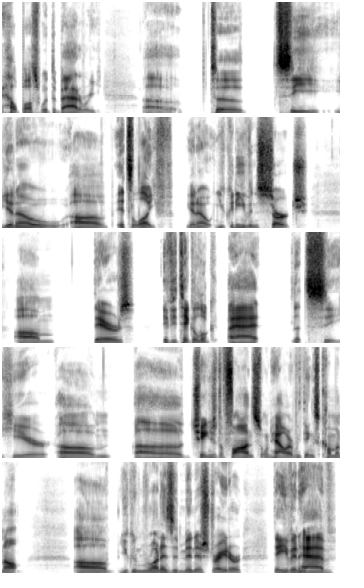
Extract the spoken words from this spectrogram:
help us with the battery uh, to see, you know, uh, its life. You know, you can even search. Um, there's if you take a look at, let's see here, um, uh, change the fonts on how everything's coming up. Uh, you can run as administrator. They even have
